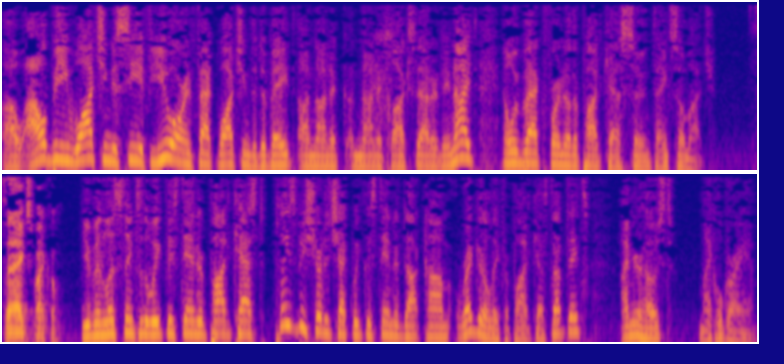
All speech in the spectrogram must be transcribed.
uh, I'll be watching to see if you are in fact watching the debate on nine, nine o'clock Saturday night, and we'll be back for another podcast soon. Thanks so much. Thanks, Michael. You've been listening to the Weekly Standard podcast. Please be sure to check weeklystandard.com regularly for podcast updates. I'm your host, Michael Graham.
